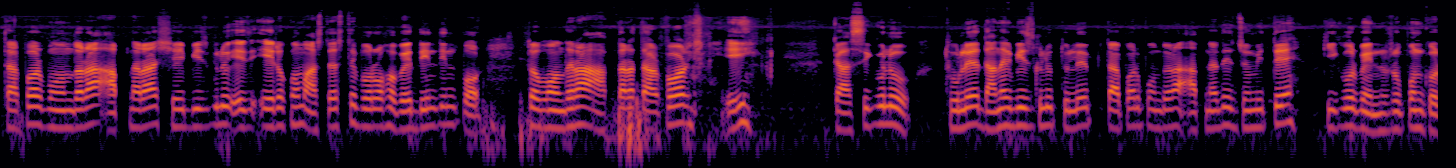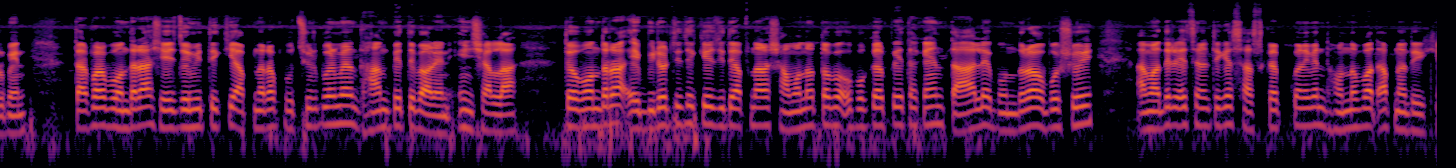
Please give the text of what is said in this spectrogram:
তারপর বন্ধুরা, আপনারা সেই বীজগুলো এই এরকম আস্তে আস্তে বড় হবে দিন দিন পর। তো বন্ধুরা, আপনারা তারপর এই গাছিগুলো তুলে, ধানের বীজগুলো তুলে, তারপর বন্ধুরা, আপনাদের জমিতে কি করবেন, রোপণ করবেন। তারপর বন্ধুরা, সেই জমিতে কি আপনারা প্রচুর পরিমাণে ধান পেতে পারেন, ইনশাল্লাহ। তো বন্ধুরা, এই ভিডিওটি থেকে যদি আপনারা সামান্যতম উপকার পেয়ে থাকেন, তাহলে বন্ধুরা অবশ্যই আমাদের এই চ্যানেলটিকে সাবস্ক্রাইব করে নেবেন। ধন্যবাদ আপনাদেরকে।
